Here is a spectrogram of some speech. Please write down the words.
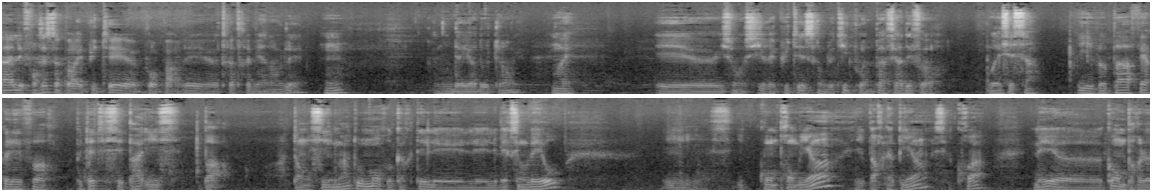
Ah, les Français ne sont pas réputés euh, pour parler euh, très très bien anglais, hmm. ni d'ailleurs d'autres langues. Ouais. Et ils sont aussi réputés, semble-t-il, pour ne pas faire d'efforts. Ouais, c'est ça. Ils ne veulent pas faire l'effort. Peut-être que c'est pas ils. Bah, dans le cinéma, tout le monde regardait les, les, versions VO. Il, il comprend bien, il parle bien, je crois. Mais euh, quand on parle,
